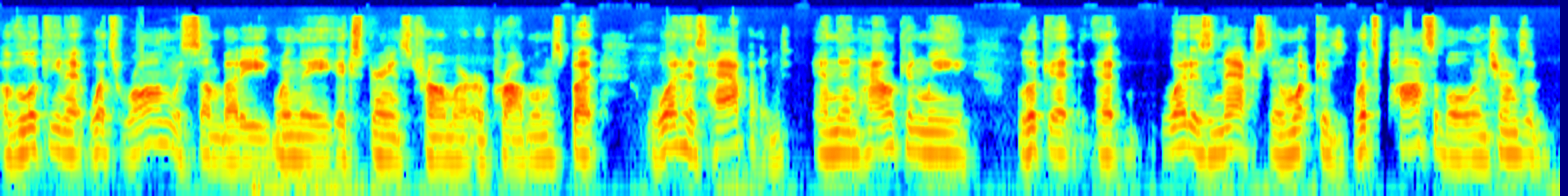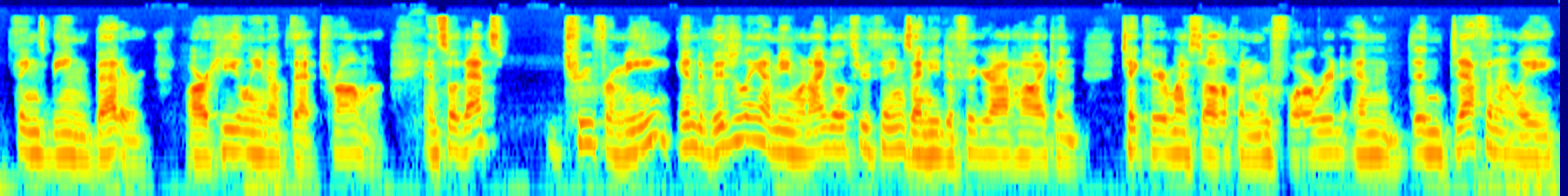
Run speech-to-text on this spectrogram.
of looking at what's wrong with somebody when they experience trauma or problems, but what has happened and then how can we look at at what is next and what could what's possible in terms of things being better or healing up that trauma. And so that's true for me individually. I mean when i go through things i need to figure out how i can take care of myself and move forward. And then definitely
